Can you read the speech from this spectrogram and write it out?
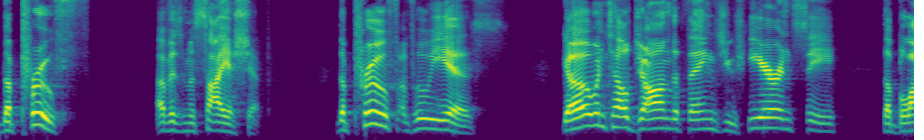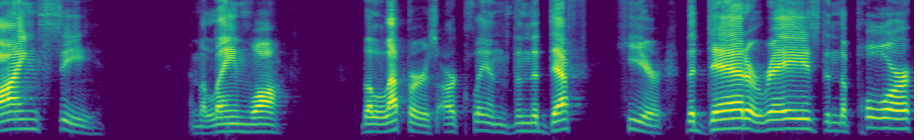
the proof of his messiahship, the proof of who he is. Go and tell John the things you hear and see the blind see, and the lame walk. The lepers are cleansed, and the deaf hear. The dead are raised, and the poor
